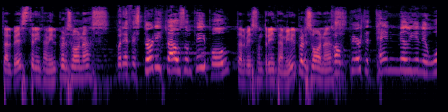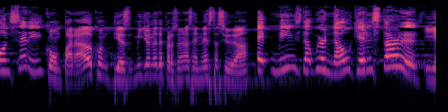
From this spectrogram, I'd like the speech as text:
Tal vez 30 mil personas, But if it's 30,000 people tal vez son 30 mil personas, compared to 10 million in one city, comparado con 10 millones de personas en esta ciudad. it means that we're now getting started. Y,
